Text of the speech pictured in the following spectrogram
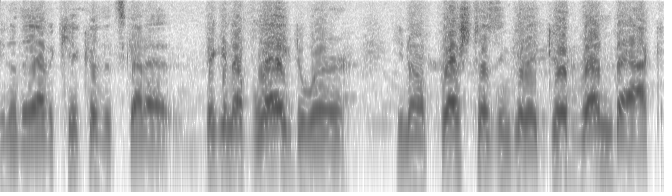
you know, they have a kicker that's got a big enough leg to where, you know, if Brush doesn't get a good run back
